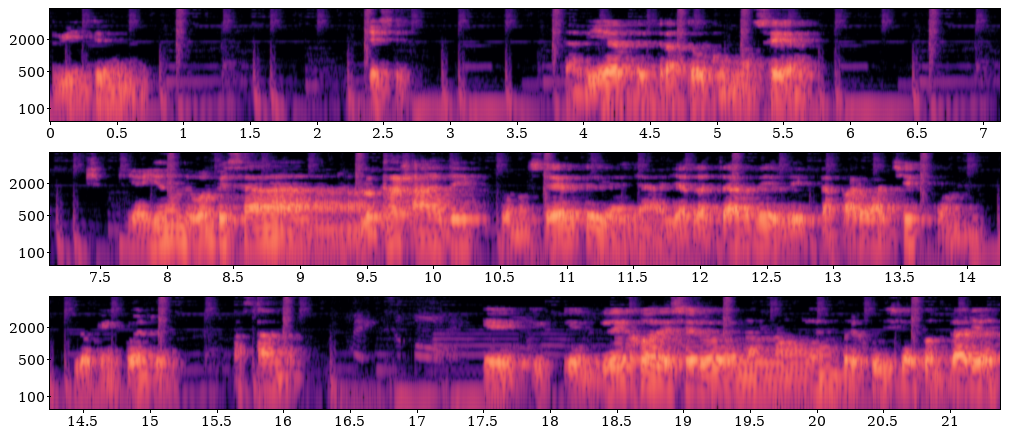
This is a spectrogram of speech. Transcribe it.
tuviste un, qué sé, la vida te trató como sea. Y ahí es donde empezás a, Explotar. a desconocerte y a, y a- a tratar de, de tapar baches con lo que encuentres pasando. Que, que- que lejos de ser un- no, no es un prejuicio, al contrario,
